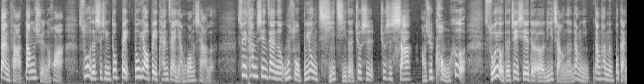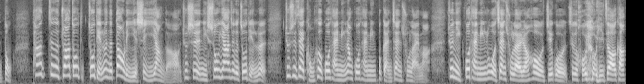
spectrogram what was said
办法当选的话，所有的事情都被都要被摊在阳光下了。所以他们现在呢，无所不用其极的，就是就是杀。啊，去恐吓所有的这些的呃里长呢，让你让他们不敢动。他这个抓周周点论的道理也是一样的啊，就是你收押这个周点论，就是在恐吓郭台铭，让郭台铭不敢站出来嘛。就你郭台铭如果站出来，然后结果这个侯友谊、赵少康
